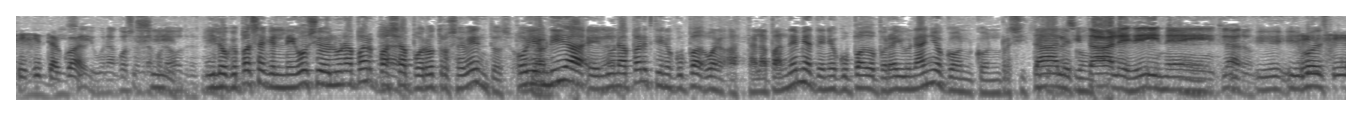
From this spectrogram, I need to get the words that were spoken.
Sí, sí, tal y cual. sí, una cosa Sí, la otra. y lo que pasa es que el negocio del Luna Park pasa Claro. por otros eventos. Hoy Claro. en día el Luna Park tiene ocupado, bueno, hasta la pandemia tenía ocupado por ahí un año con, con recitales. Recitales, Disney, claro. y, y Sí, vos- sí,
